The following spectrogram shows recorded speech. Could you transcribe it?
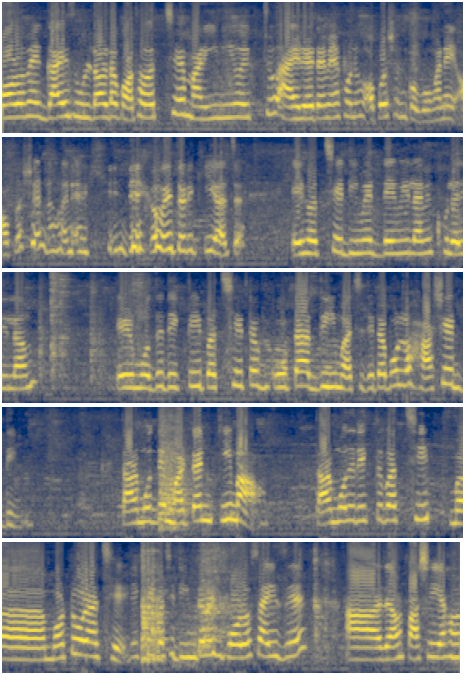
গরমে গাইজ উল্টা কথা হচ্ছে, মানিয়ে নিয়েও একটু। আইরেট আমি এখন অপারেশন করব। মানে অপারেশন না মানে আর কি, দেখো ভেতরে কি আছে। এই হচ্ছে ডিমের টেবিল আমি খুলে দিলাম। এর মধ্যে দেখতেই পাচ্ছি একটা গোটা ডিম আছে, যেটা বলল হাঁসের ডিম। তার মধ্যে মাটন কিমা। তার মধ্যে দেখতে পাচ্ছি মটর আছে। দেখতে পাচ্ছি ডিমটা বেশ বড় সাইজের। আর আমার পাশেই এখন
